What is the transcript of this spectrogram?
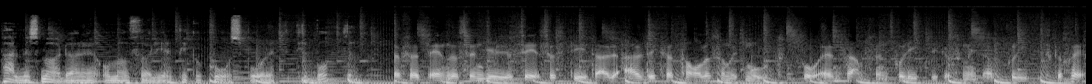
Palmes mördare om man följer PKK-spåret till botten. Därför att ända sedan Julius Caesars tid har jag aldrig hört talas om ett mord på en framstående politiker som inte haft politiska skäl.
